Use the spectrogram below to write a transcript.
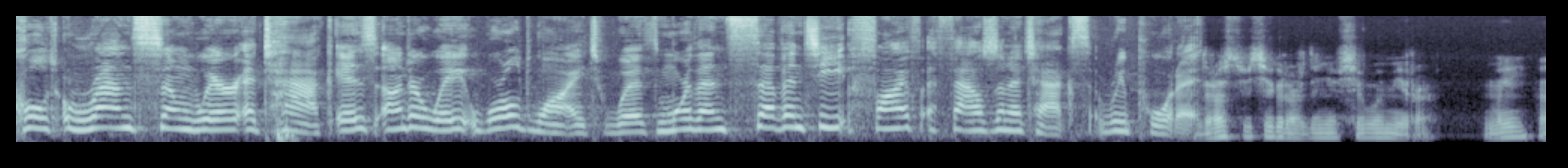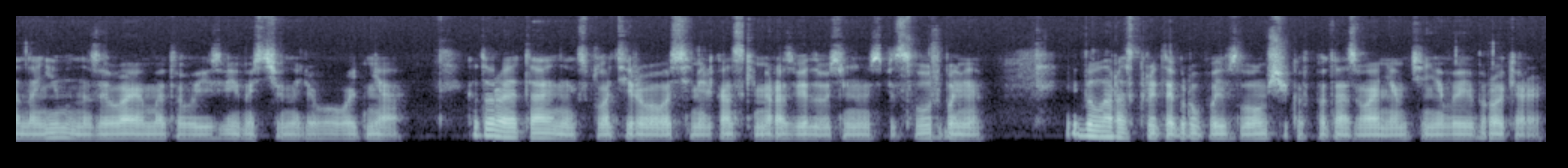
so-called ransomware attack is underway worldwide, with more than 75,000 attacks reported. Здравствуйте, граждане всего мира. Мы, анонимы, называем это уязвимостью нулевого дня, которая тайно эксплуатировалась американскими разведывательными спецслужбами и была раскрыта группой взломщиков под названием «Теневые брокеры»,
